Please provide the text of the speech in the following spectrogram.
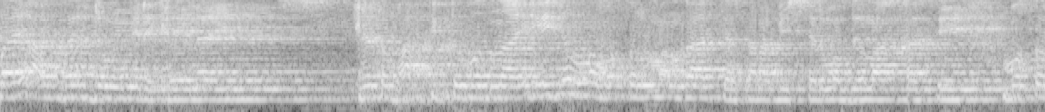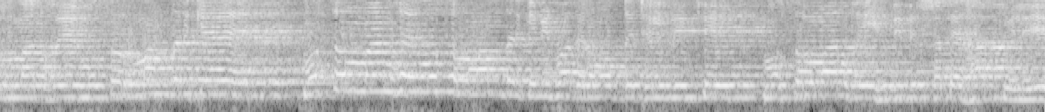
ভাই আর এক ভাইয়ের জমি মেরে খেয়ে নেয়। এটা তো ভ্রাতৃত্ববোধ নাই। এই জন্য মুসলমানরা আজকে সারা বিশ্বের মধ্যে মার খাচ্ছে। মুসলমান হয়ে মুসলমানদেরকে মুসলমান হয়ে মুসলমানদেরকে বিপদের মধ্যে ঠেলে দিচ্ছে, মুসলমান হয়ে ইহুদিদের সাথে হাত মিলিয়ে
